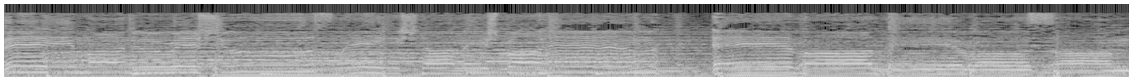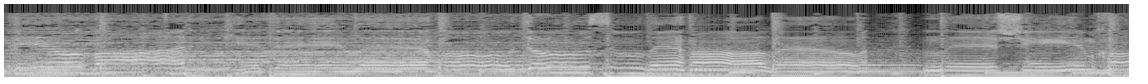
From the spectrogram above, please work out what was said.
Ve'emanu rishus Leishtamish bahem Ela lirosam bilvad Kidei lehodos ulehalel Lishimcha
